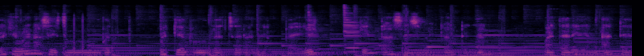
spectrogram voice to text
Bagaimana sih membuat media pembelajaran yang baik? Kita sesuaikan dengan materi yang ada.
